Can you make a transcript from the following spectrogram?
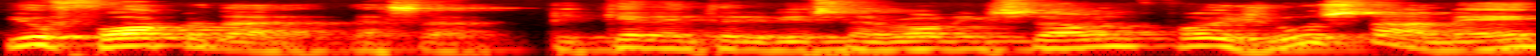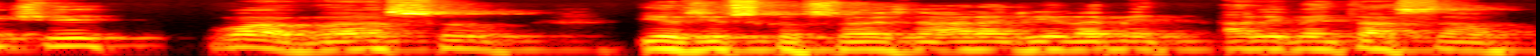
E o foco da, dessa pequena entrevista na Rolling Stone foi justamente o avanço e as discussões na área de alimentação.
